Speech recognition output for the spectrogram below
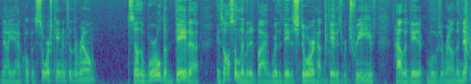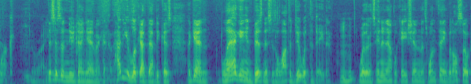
Now you have open source came into the realm. So the world of data is also limited by where the data is stored, how the data is retrieved, how the data moves around the network. Right. This is a new dynamic. How do you look at that? Because again, lagging in business has a lot to do with the data. Mm-hmm. Whether it's in an application, that's one thing, but also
